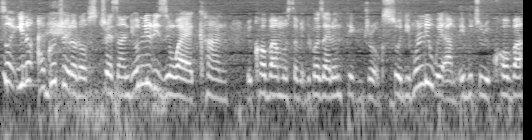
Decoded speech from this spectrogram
So you know, I go through a lot of stress, and the only reason why I can recover most of it because I don't take drugs. So the only way I'm able to recover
